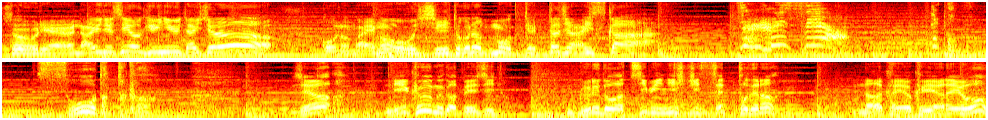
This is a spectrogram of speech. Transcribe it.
そりゃないですよ牛乳大将この前も美味しいところ持ってったじゃないっすか。ずるいっすよ！そうだったか。じゃあリクームがベジータ。グルドはチビ2匹セットでな。仲良くやれよ。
